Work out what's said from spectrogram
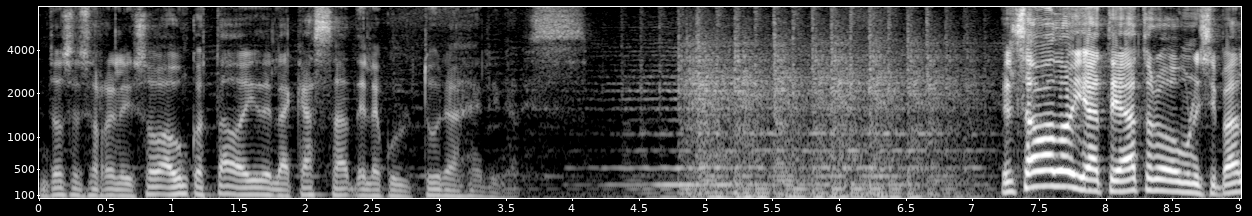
entonces se realizó a un costado ahí de la Casa de la Cultura en Linares. El sábado ya Teatro Municipal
